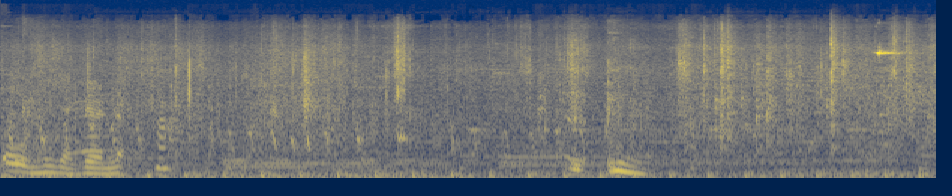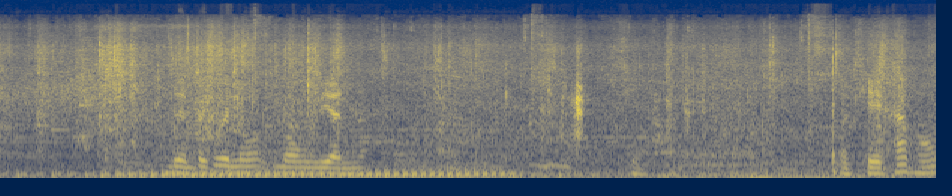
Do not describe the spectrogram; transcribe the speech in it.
โอ้ไม่อยากเดินแล้ว เดินไปช่วยโรงโรงเรียนนะ โอเคครับผม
